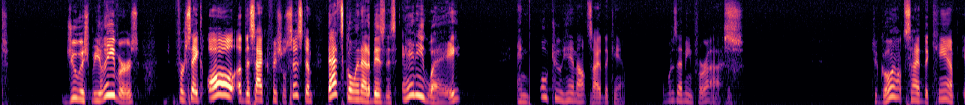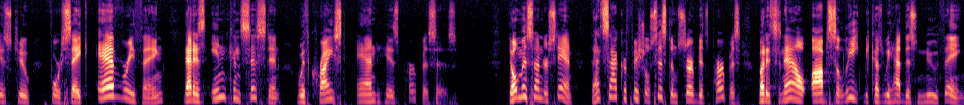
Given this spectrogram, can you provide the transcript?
Jewish believers forsake all of the sacrificial system. That's going out of business anyway. And go to him outside the camp. What does that mean for us? To go outside the camp is to forsake everything that is inconsistent with Christ and his purposes. Don't misunderstand. That sacrificial system served its purpose, but it's now obsolete because we have this new thing.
